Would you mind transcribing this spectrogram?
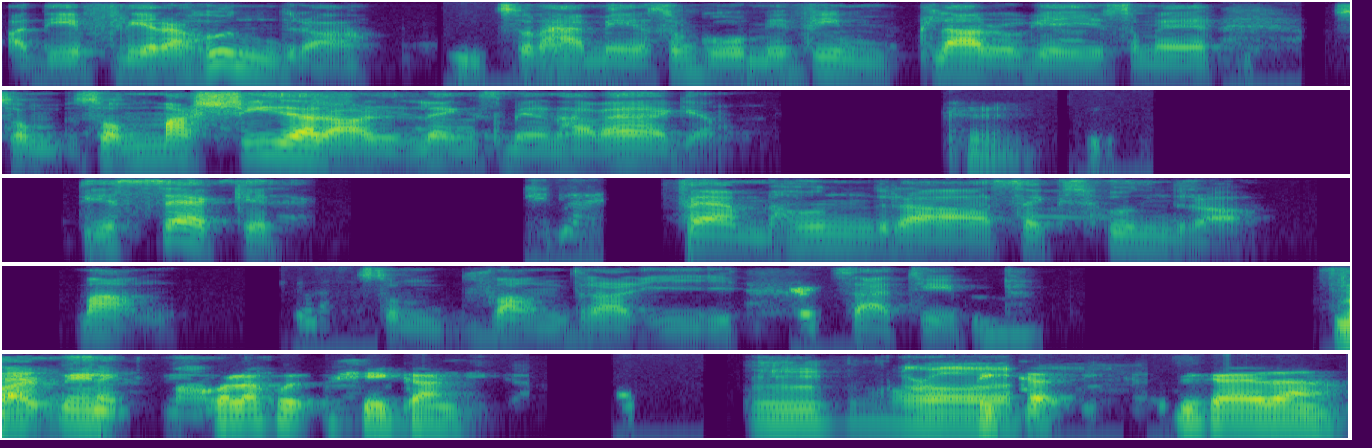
ja, det är flera hundra sådana här med, som går med vimplar och grejer som, är, som, som marscherar längs med den här vägen. Okej. Det är säkert 500-600 man som vandrar i så här typ Martin, man. kolla på kikaren. Mm, ja, Vilka, vilka är det?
